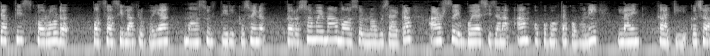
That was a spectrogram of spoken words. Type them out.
तेत्तीस करोड़ पचासी लाख रूपियाँ महसुल तिरेको छैन। तर समयमा महसुल नबुझाएका आठ सय बयासी जना आम उपभोक्ताको भने लाइन काटिएको छ।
